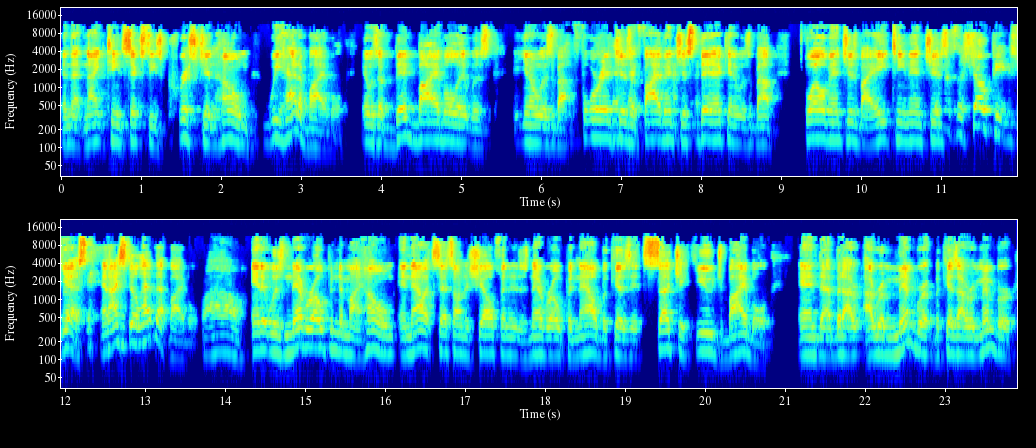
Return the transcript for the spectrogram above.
in that 1960s Christian home, we had a Bible. It was a big Bible. It was, you know, it was about four inches or five inches thick and it was about 12 inches by 18 inches. This is the showpiece. Right? Yes. And I still have that Bible. Wow. And it was never opened in my home. And now it sits on a shelf and it is never open now because it's such a huge Bible. And, uh, but I, I remember it because I remember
